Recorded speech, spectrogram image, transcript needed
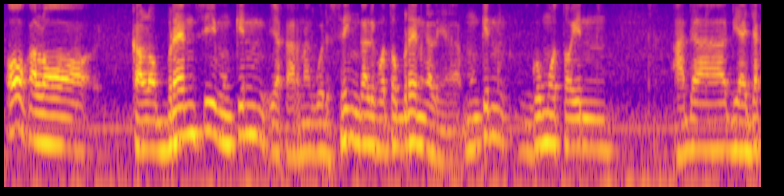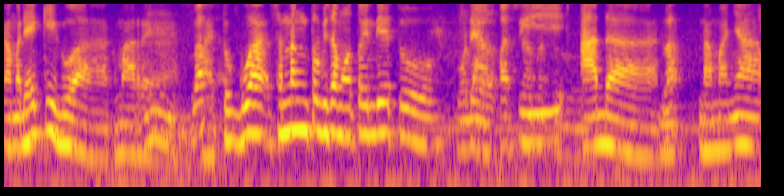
Oh kalau kalau brand sih mungkin ya karena gue udah sering kali foto brand kali ya. Mungkin gue motoin ada diajak sama Deki gua kemarin. Hmm. Nah itu gua seneng tuh bisa motoin dia tuh. model sih? Ada na- namanya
